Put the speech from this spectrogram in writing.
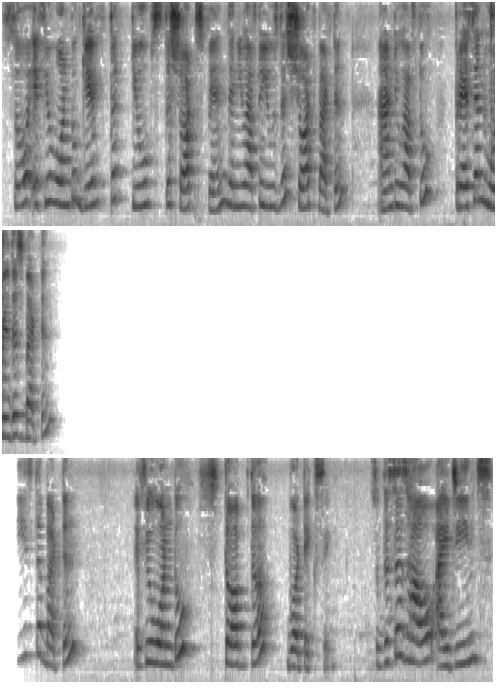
So if you want to give the tubes the short spin, then you have to use this short button and you have to press and hold this button. Release the button if you want to stop the vortexing. So this is how iGene's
